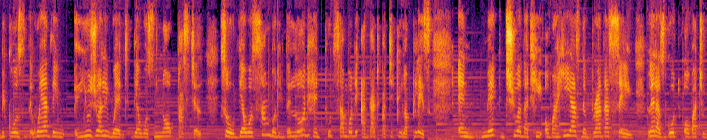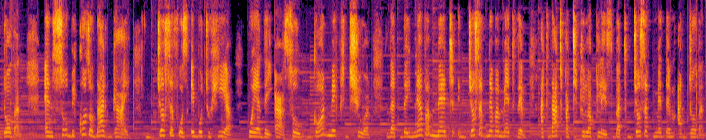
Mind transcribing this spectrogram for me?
because where they usually went, there was no pasture. So there was somebody, the Lord had put somebody at that particular place and make sure that he overhears the brothers saying, Let us go over to Dothan. And so, because of that guy, Joseph was able to hear where they are. So God made sure that they never met, Joseph never met them at that particular place, but Joseph met them at Dothan.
